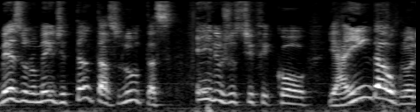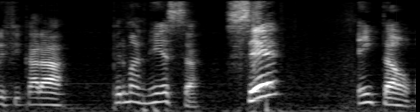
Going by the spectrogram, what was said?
mesmo no meio de tantas lutas, ele o justificou e ainda o glorificará. Permaneça. Se então,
